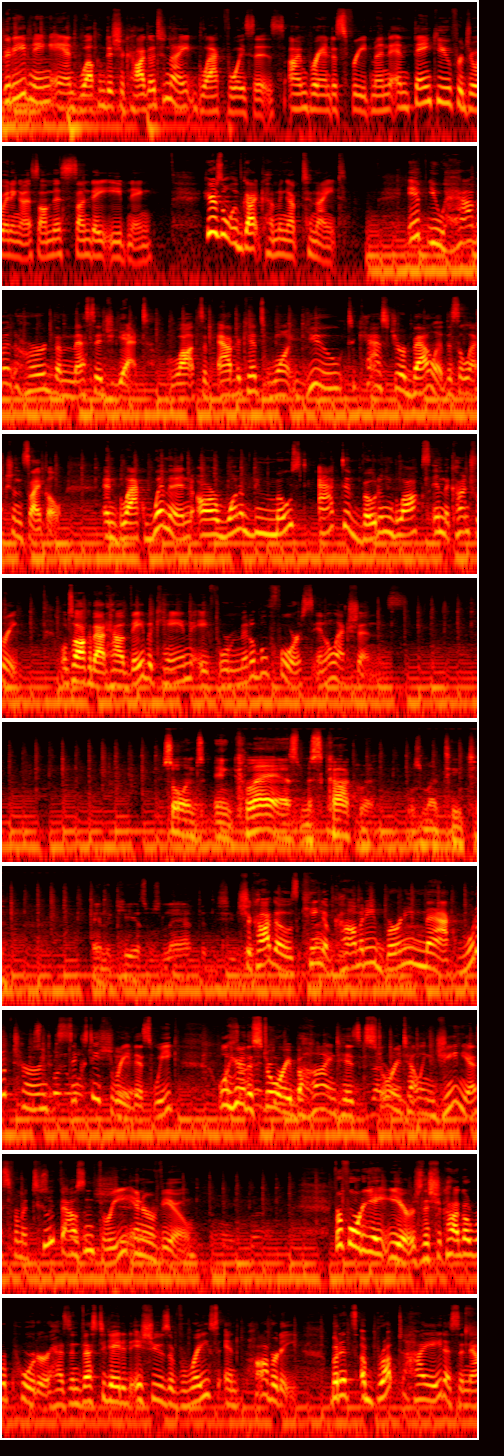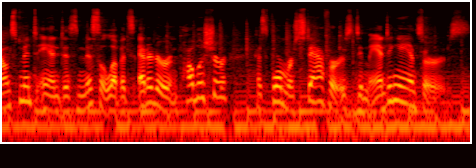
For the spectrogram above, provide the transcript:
Good evening and welcome to Chicago Tonight Black Voices. I'm Brandis Friedman and thank you for joining us on this Sunday evening. Here's what we've got coming up tonight. If you haven't heard the message yet, lots of advocates want you to cast your ballot this election cycle. And black women are one of the most active voting blocs in the country. We'll talk about how they became a formidable force in elections. So in, in class, Miss Cochran was my teacher and the kids was laughing. Chicago's king of comedy, Bernie Mac, would have turned 63 this week. We'll hear the story behind his storytelling genius from a 2003 interview. For 48 years, the Chicago Reporter has investigated issues of race and poverty, but its abrupt hiatus announcement and dismissal of its editor and publisher has former staffers demanding answers.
